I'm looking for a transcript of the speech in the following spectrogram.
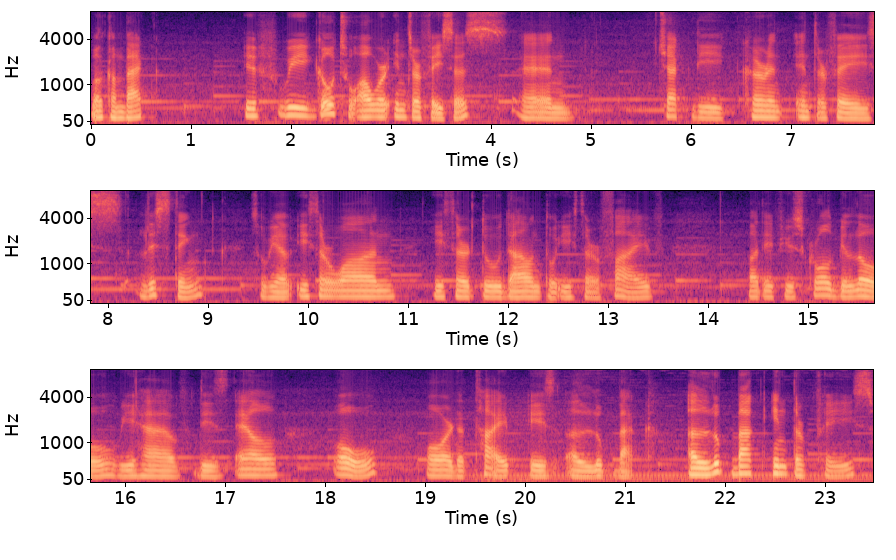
Welcome back. If we go to our interfaces and check the current interface listing, so we have Ether 1, Ether 2 down to Ether 5. But if you scroll below, we have this LO or the type is a loopback. A loopback interface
